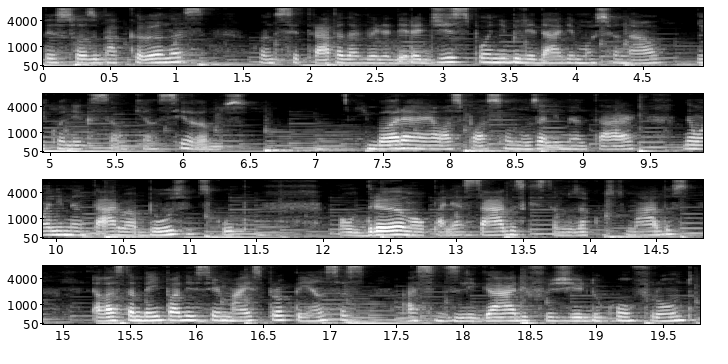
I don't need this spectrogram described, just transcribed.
pessoas bacanas quando se trata da verdadeira disponibilidade emocional e conexão que ansiamos. Embora elas possam nos alimentar, não alimentar o abuso, desculpa, ou drama ou palhaçadas que estamos acostumados, elas também podem ser mais propensas a se desligar e fugir do confronto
